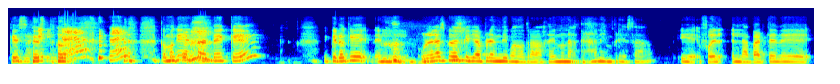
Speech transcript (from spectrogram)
¿Qué es esto? ¿Qué? ¿Cómo que estrategia qué? Creo que una de las cosas que yo aprendí cuando trabajé en una gran empresa eh, fue en la parte de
